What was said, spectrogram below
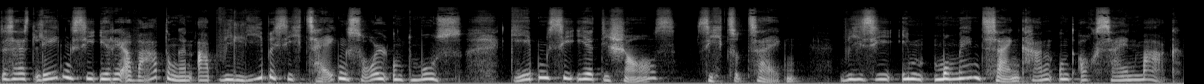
Das heißt, legen Sie Ihre Erwartungen ab, wie Liebe sich zeigen soll und muss. Geben Sie ihr die Chance, sich zu zeigen, wie sie im Moment sein kann und auch sein mag.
